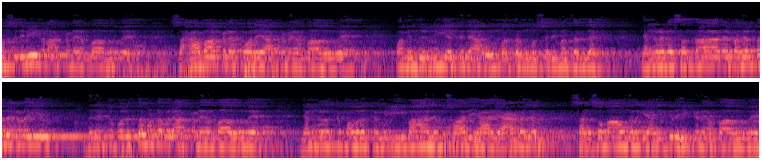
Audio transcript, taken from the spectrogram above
മുസ്ലിമീങ്ങളാക്കണേ അള്ളാഹുവേ സഹാബാക്കളെ പോലെയാക്കണേ അള്ളാഹുവേ വമിന്ദുരീയത്തിന് ഉമ്മത്തൻ മുസ്ലിമത്തല്ലക് ഞങ്ങളുടെ സന്താന പരമ്പരകളെയും നിനക്ക് പൊരുത്തമുള്ളവരാക്കണേ അള്ളാഹുവേ ഞങ്ങൾക്കും അവർക്കും ഈമാനും സ്വാലിഹായ അമലും സൽസ്വഭാവം നൽകി അനുഗ്രഹിക്കണേ അള്ളാഹുവെ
